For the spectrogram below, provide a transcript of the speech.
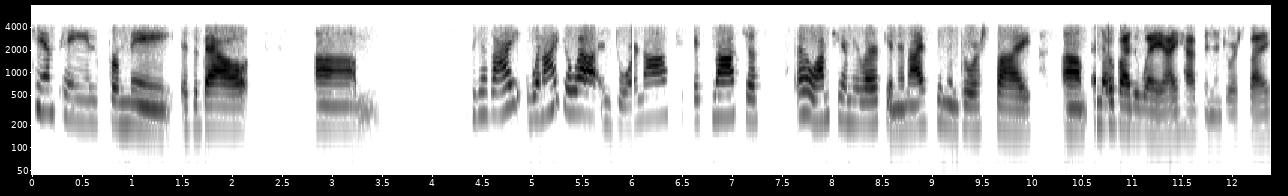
campaign for me is about um because I when I go out and door knock, it's not just oh I'm Tammy Larkin and I've been endorsed by um and oh by the way I have been endorsed by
